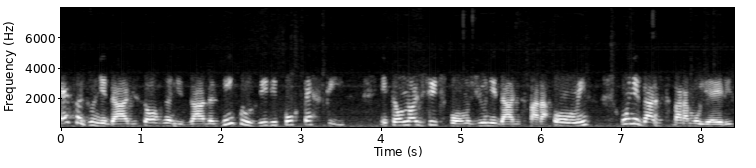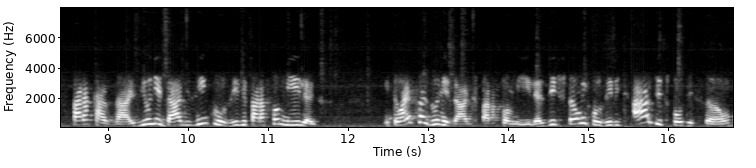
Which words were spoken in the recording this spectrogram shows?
Essas unidades são organizadas inclusive por perfis. Então, nós dispomos de unidades para homens, unidades para mulheres, para casais e unidades inclusive para famílias. Então, essas unidades para famílias estão inclusive à disposição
